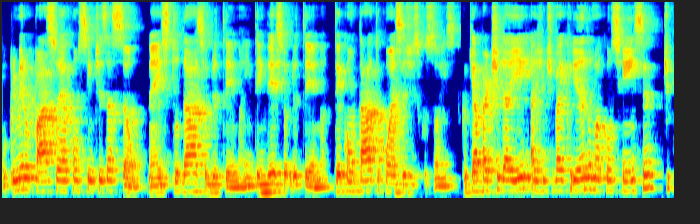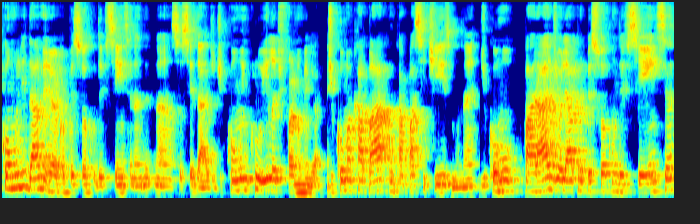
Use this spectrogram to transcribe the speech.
o primeiro passo é a conscientização, né? Estudar sobre o tema, entender sobre o tema, ter contato com essas discussões, porque a partir daí a gente vai criando uma consciência de como lidar melhor com a pessoa com deficiência na, na sociedade, de como incluí-la de forma melhor, de como acabar com o capacitismo, né? De como parar de olhar para a pessoa com deficiência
